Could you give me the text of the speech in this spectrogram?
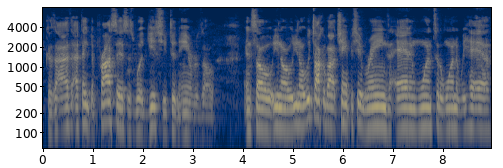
because I, I think the process is what gets you to the end result. And so, you know, you know, we talk about championship rings and adding one to the one that we have,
